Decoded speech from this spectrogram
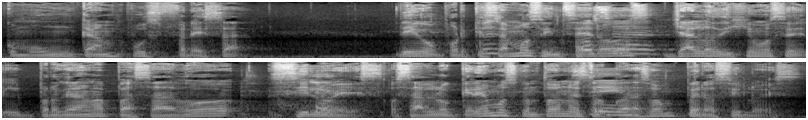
como un campus fresa? Digo, porque Pues, estamos sinceros, o sea- ya lo dijimos el programa pasado, sí lo es. O sea, lo queremos con todo nuestro Sí. corazón, pero sí lo es.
